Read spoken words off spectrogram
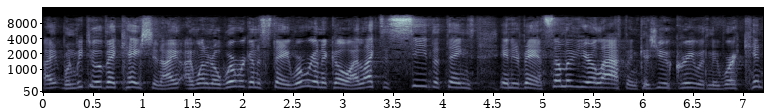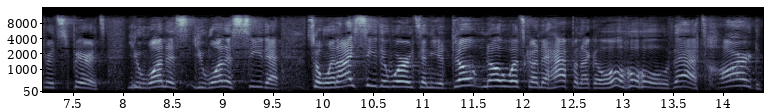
I, when we do a vacation, I, I want to know where we're going to stay, where we're going to go. I like to see the things in advance. Some of you are laughing because you agree with me. We're kindred spirits. You want to you want to see that. So when I see the words and you don't know what's going to happen, I go, oh, that's hard.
